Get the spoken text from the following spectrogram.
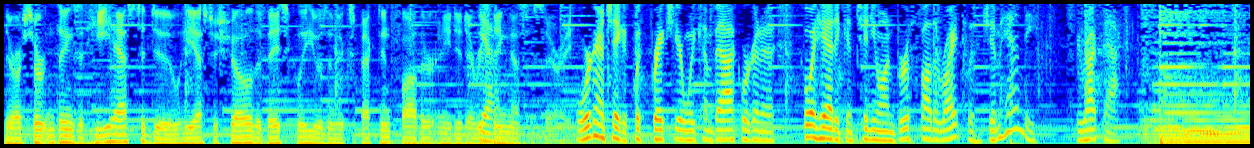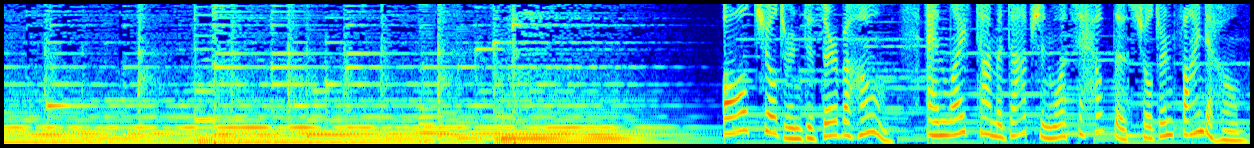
There are certain things that he has to do. He has to show that basically he was an expectant father and he did everything yeah. necessary. We're going to take a quick break here. When we come back, we're going to go ahead and continue on birth father rights with Jim Handy. Be right back. All children deserve a home, and Lifetime Adoption wants to help those children find a home.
